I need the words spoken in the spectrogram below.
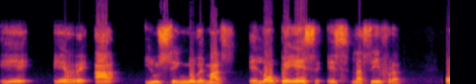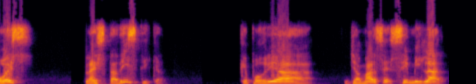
ERA y un signo de más, El OPS es la cifra o es la estadística que podría llamarse similar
